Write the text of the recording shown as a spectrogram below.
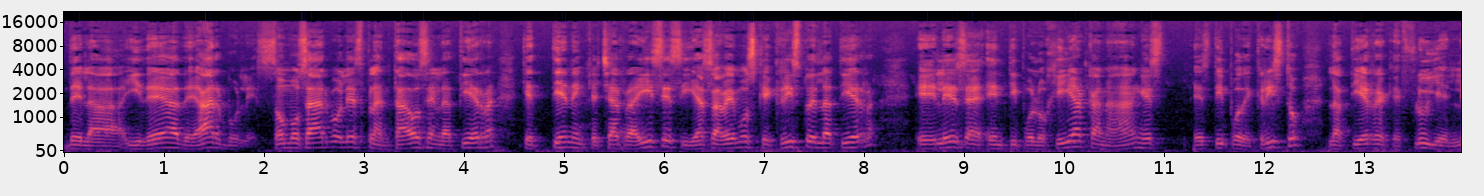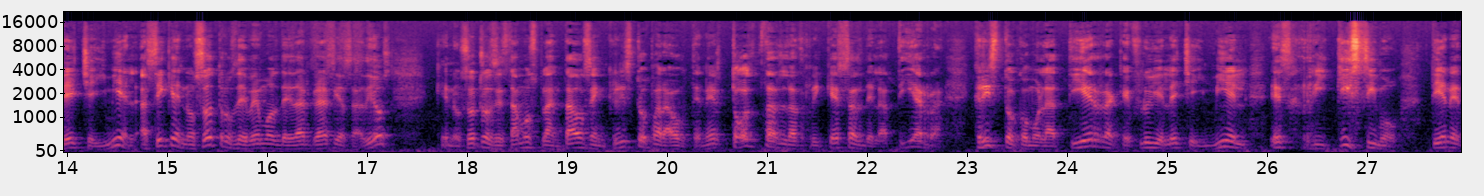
de la idea de árboles. Somos árboles plantados en la tierra que tienen que echar raíces y ya sabemos que Cristo es la tierra. Él es eh, en tipología, Canaán es, es tipo de Cristo, la tierra que fluye leche y miel. Así que nosotros debemos de dar gracias a Dios que nosotros estamos plantados en Cristo para obtener todas las riquezas de la tierra. Cristo como la tierra que fluye leche y miel es riquísimo, tiene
